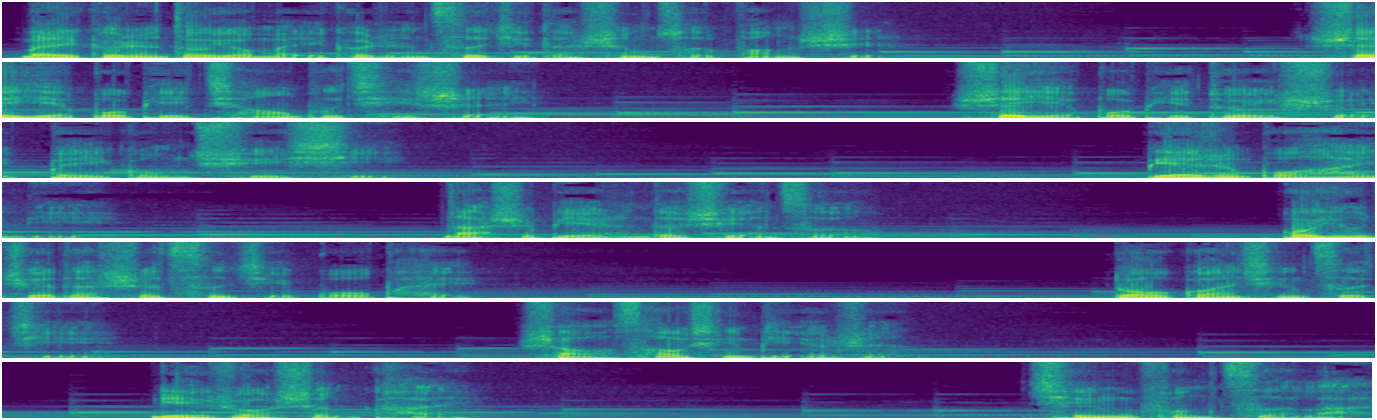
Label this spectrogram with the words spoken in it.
每个人都有每个人自己的生存方式，谁也不必瞧不起谁。谁也不必对谁卑躬屈膝。别人不爱你，那是别人的选择，不用觉得是自己不配。多关心自己，少操心别人。你若盛开，清风自来。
